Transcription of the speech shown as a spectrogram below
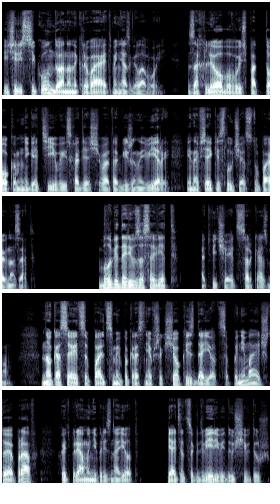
И через секунду она накрывает меня с головой. Захлебываюсь под током негатива, исходящего от обиженной Веры, и на всякий случай отступаю назад. «Благодарю за совет», — отвечает с сарказмом. Но касается пальцами покрасневших щек и сдается. Понимает, что я прав, хоть прямо не признает. Пятится к двери, ведущей в душ.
